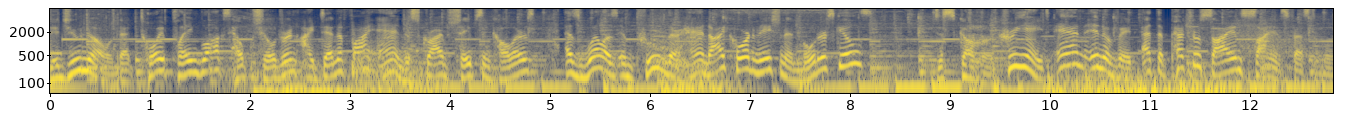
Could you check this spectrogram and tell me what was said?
Did you know that toy playing blocks help children identify and describe shapes and colors, as well as improve their hand-eye coordination and motor skills? Discover, create, and innovate at the Petrosains Science Festival.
